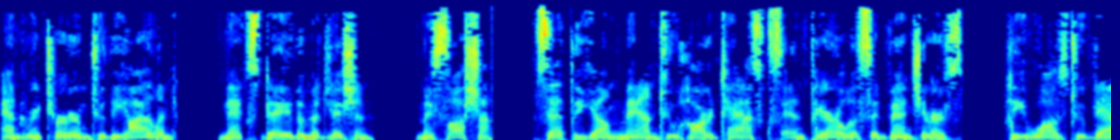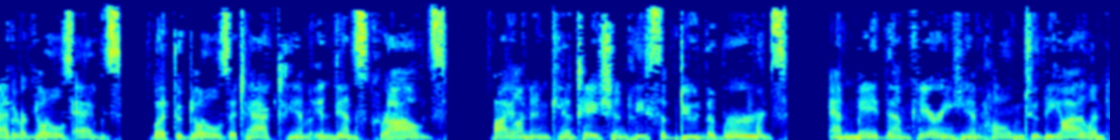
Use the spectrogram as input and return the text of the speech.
and returned to the island. Next day the magician, Misasha, set the young man to hard tasks and perilous adventures. He was to gather gulls' eggs, but the gulls attacked him in dense crowds. By an incantation he subdued the birds, and made them carry him home to the island.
